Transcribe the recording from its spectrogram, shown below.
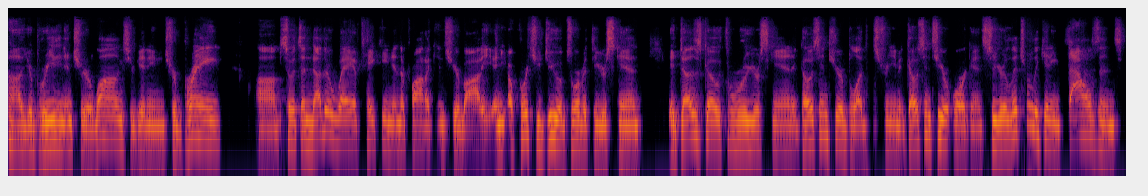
uh, you're breathing into your lungs, you're getting into your brain. Um, so it's another way of taking in the product into your body. And of course, you do absorb it through your skin. It does go through your skin, it goes into your bloodstream, it goes into your organs. So you're literally getting thousands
